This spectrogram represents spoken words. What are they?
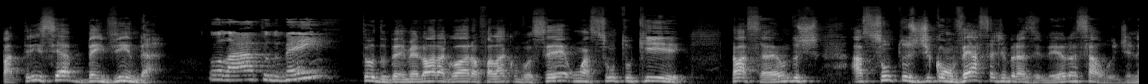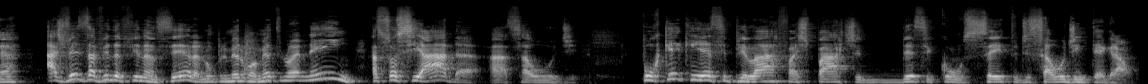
Patrícia, bem-vinda. Olá, tudo bem? Tudo bem. Melhor agora ao falar com você um assunto que, nossa, é um dos assuntos de conversa de brasileiro, a saúde, né? Às vezes a vida financeira, num primeiro momento, não é nem associada à saúde. Por que, que esse pilar faz parte desse conceito de saúde integral?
